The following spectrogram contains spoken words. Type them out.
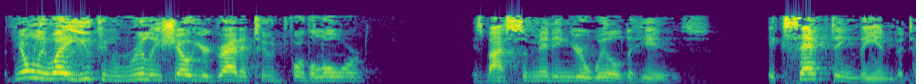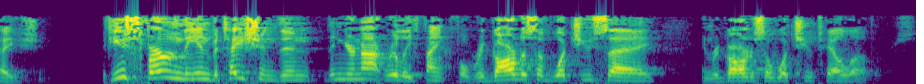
But the only way you can really show your gratitude for the Lord is by submitting your will to His accepting the invitation. If you spurn the invitation, then, then you're not really thankful, regardless of what you say and regardless of what you tell others.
